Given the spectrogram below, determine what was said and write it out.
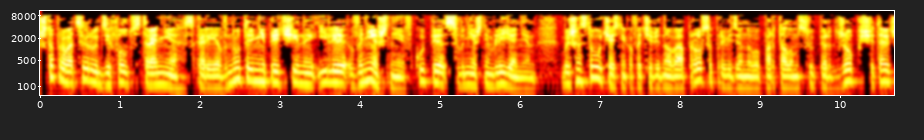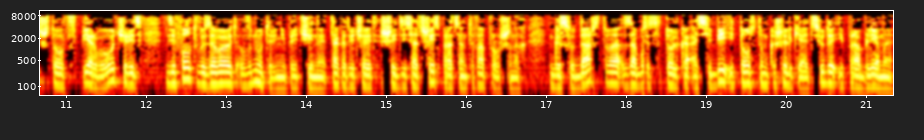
Что провоцирует дефолт в стране? Скорее, внутренние причины или внешние, в купе с внешним влиянием? Большинство участников очередного опроса, проведенного порталом Superjob, считают, что в первую очередь дефолт вызывают внутренние причины. Так отвечает 66% опрошенных. Государство заботится только о себе и толстом кошельке. Отсюда и проблемы,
